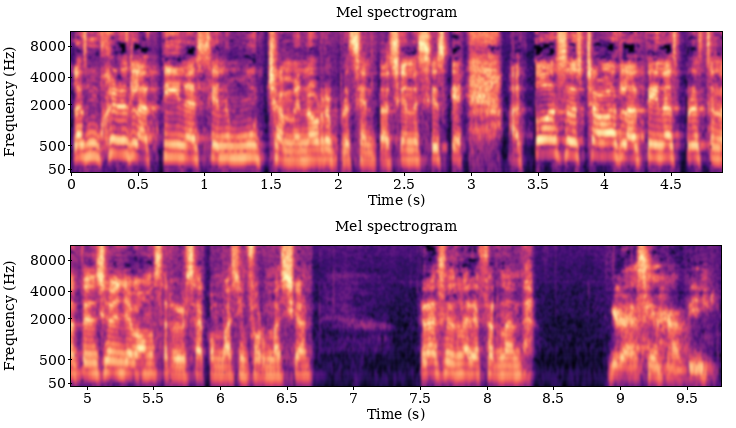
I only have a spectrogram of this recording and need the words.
Las mujeres latinas tienen mucha menor representación, así es que a todas esas chavas latinas presten atención. Ya vamos a regresar con más información. Gracias, María Fernanda. Gracias, Javi.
